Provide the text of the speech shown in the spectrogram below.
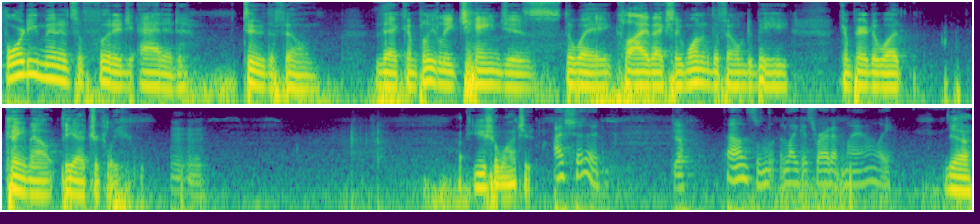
40 minutes of footage added to the film that completely changes the way Clive actually wanted the film to be compared to what came out theatrically. hmm You should watch it. I should. Yeah. Sounds like it's right up my alley. Yeah,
